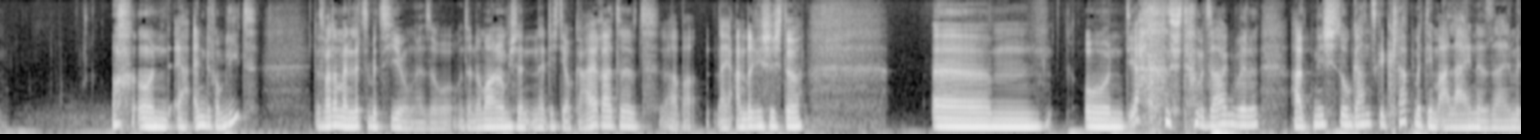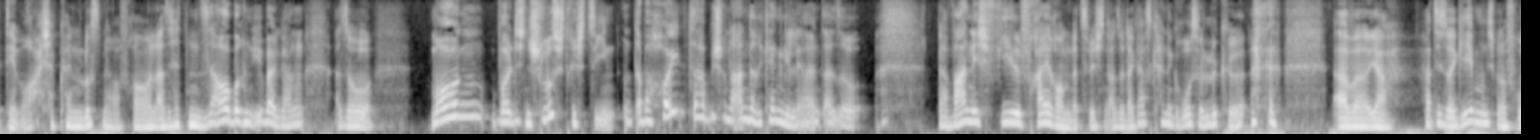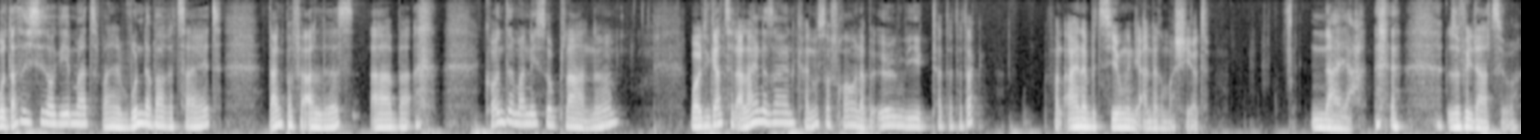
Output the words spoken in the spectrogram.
Und ja, Ende vom Lied. Das war dann meine letzte Beziehung. Also unter normalen Umständen hätte ich die auch geheiratet, aber naja, andere Geschichte. Ähm, und ja, was ich damit sagen will, hat nicht so ganz geklappt mit dem Alleine sein, mit dem, oh, ich habe keine Lust mehr auf Frauen. Also ich hatte einen sauberen Übergang. Also morgen wollte ich einen Schlussstrich ziehen und aber heute habe ich schon eine andere kennengelernt. Also da war nicht viel Freiraum dazwischen. Also da gab es keine große Lücke. aber ja, hat sich so ergeben und ich bin auch froh, dass es sich so ergeben hat. War eine wunderbare Zeit. Dankbar für alles. Aber konnte man nicht so planen, ne? Wollte die ganze Zeit alleine sein, keine Lust auf Frauen, aber irgendwie tak, tak, tak, tak von einer Beziehung in die andere marschiert. Naja, so viel dazu.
